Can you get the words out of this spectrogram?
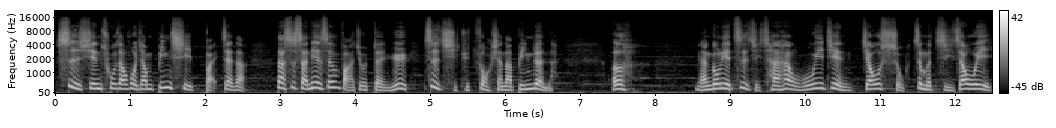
事先出招或将兵器摆在那，那是闪电身法就等于自己去撞向那兵刃了。而南宫烈自己才和吴一剑交手这么几招而已，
